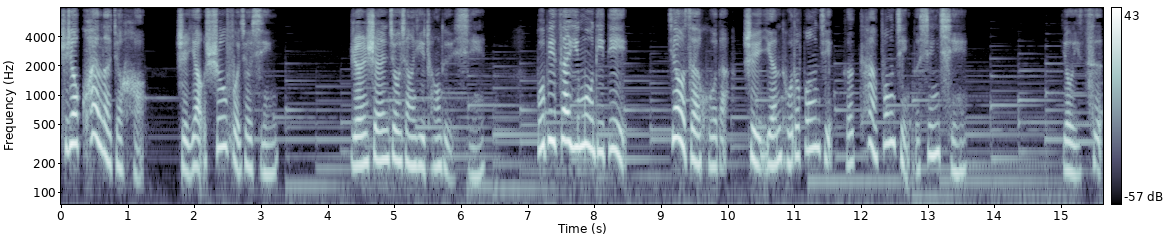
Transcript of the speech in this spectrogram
只要快乐就好，只要舒服就行。人生就像一场旅行，不必在意目的地，要在乎的是沿途的风景和看风景的心情。有一次，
